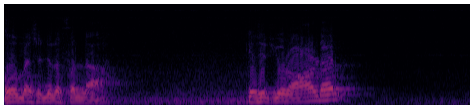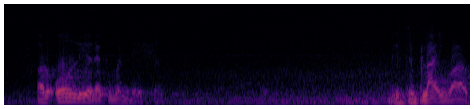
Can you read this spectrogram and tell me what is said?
O Messenger of Allah, is it your order or only a recommendation? The reply was,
